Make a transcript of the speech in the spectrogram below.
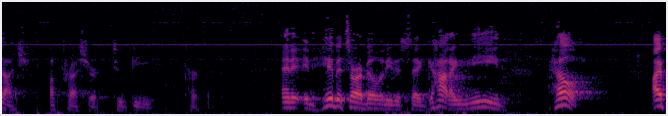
such a pressure to be perfect. And it inhibits our ability to say, God, I need help. I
